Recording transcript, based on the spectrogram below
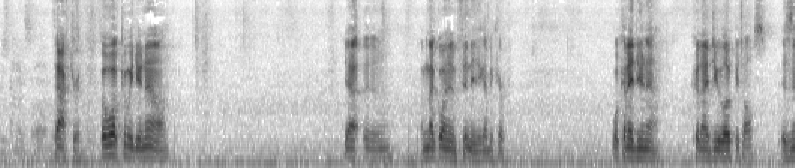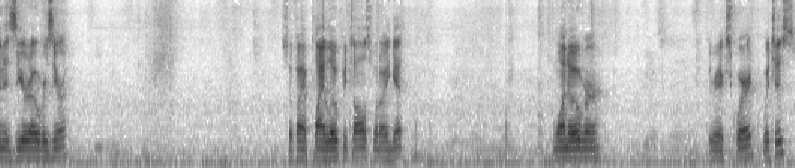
just cancel out. Factor it. But what can we do now? Yeah, uh, I'm not going to infinity. You gotta be careful. What can I do now? Couldn't I do L'Hopital's? Isn't it zero over zero? So if I apply L'Hopital's, what do I get? One over three x squared, which is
